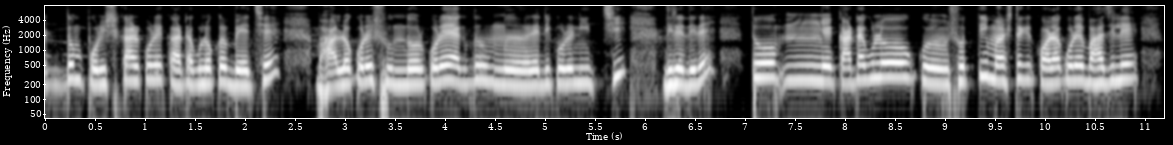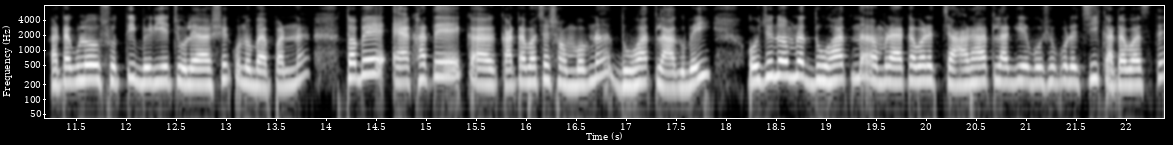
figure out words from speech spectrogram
একদম পরিষ্কার করে কাটাগুলোকে বেছে ভালো করে সুন্দর করে একদম রেডি করে নিচ্ছি ধীরে ধীরে। তো কাটাগুলো সত্যি মাছটাকে কড়া করে ভাজলে কাটাগুলো সত্যি বেরিয়ে চলে আসে, কোনো ব্যাপার না। তবে এক হাতে কাটা বাছা সম্ভব না, দু হাত লাগবেই। ওই জন্য আমরা দু হাত না, আমরা একেবারে চার হাত লাগিয়ে বসে পড়েছি কাটা বাছতে।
